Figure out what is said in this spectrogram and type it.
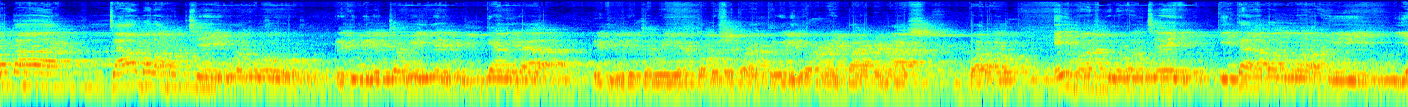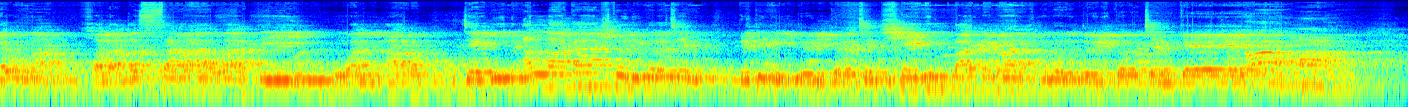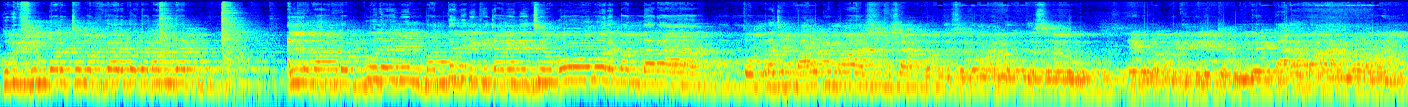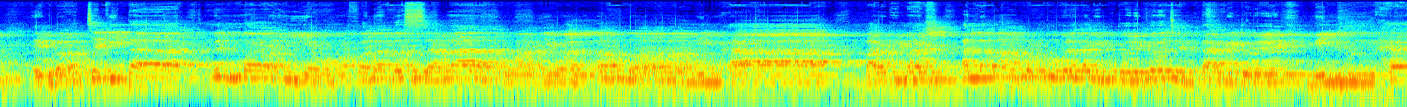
কথা যা বলা হচ্ছে পৃথিবীর জমিনের বিজ্ঞানীরা পৃথিবীর জমিনের গবেষকরা তৈরি করে বারোটি মাস। বরং এই মাসগুলো হচ্ছে কিতাব আল্লাহি ইয়াউমা খলাকাস সামাওয়াতি ওয়াল আরদ। যেদিন আল্লাহ আকাশ তৈরি করেছেন, পৃথিবী তৈরি করেছেন সেই দিন বারোটি মাসগুলো তৈরি করেছেন কে? খুবই সুন্দর, চমৎকার কথা বান্দা। আল্লাহ রব্বুল আলামিন বান্দাদেরকে জানিয়ে দিচ্ছে ও আমার বান্দারা, তোমরা যে বারোটি মাস হিসাব করতেছো, গণনা করতেছো, এগুলো পৃথিবীর জমিনে কারও বানানো নয়। এগুলো হচ্ছে কিতাবুল্লাহি ইয়াওমা খালাকাস সামাওয়াতি ওয়াল আরদা মিনহা। বারোটি মাস আল্লাহ রব্বুল তৈরি করেছেন, তার ভিতরে মিনহা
